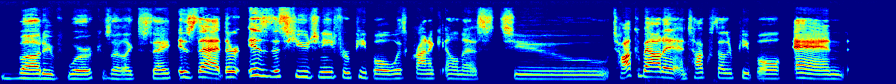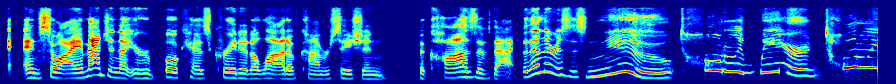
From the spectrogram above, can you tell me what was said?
body of work, as I like to say, is that there is this huge need for people with chronic illness to talk about it and talk with other people. And and so I imagine that your book has created a lot of conversation because of that. But then there is this new, totally weird, totally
